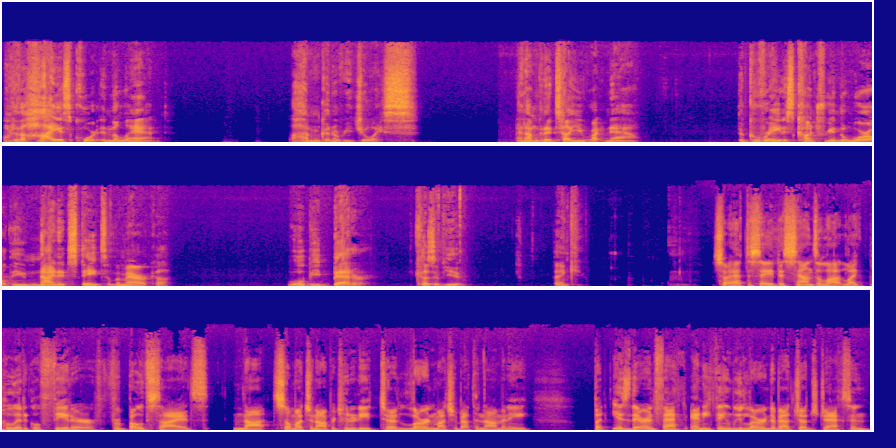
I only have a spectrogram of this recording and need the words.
onto the highest court in the land, I'm going to rejoice. And I'm going to tell you right now the greatest country in the world, the United States of America, will be better because of you. Thank you. So I have to say, this sounds a lot like political theater for both sides, not so much an opportunity to learn much about the nominee. But is there, in fact, anything we learned about Judge Jackson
